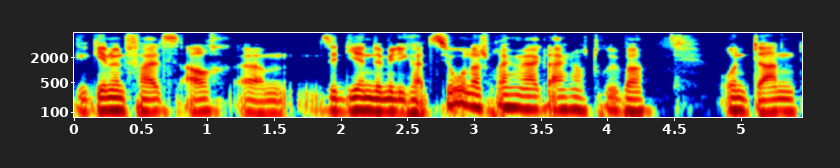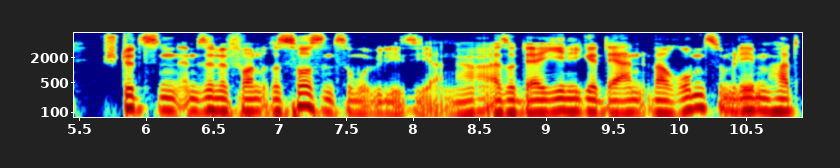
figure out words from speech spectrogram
gegebenenfalls auch ähm, sedierende Medikation, da sprechen wir ja gleich noch drüber, und dann Stützen im Sinne von Ressourcen zu mobilisieren. Ja? Also derjenige, der ein Warum zum Leben hat,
